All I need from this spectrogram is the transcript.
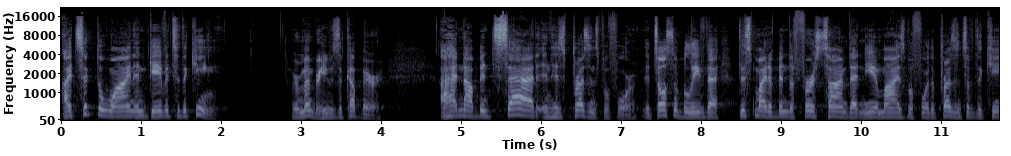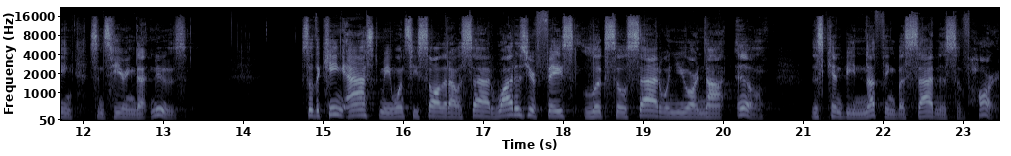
I took the wine and gave it to the king. Remember, he was the cupbearer. I had not been sad in his presence before. It's also believed that this might have been the first time that Nehemiah is before the presence of the king since hearing that news. So the king asked me once he saw that I was sad, Why does your face look so sad when you are not ill? This can be nothing but sadness of heart.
